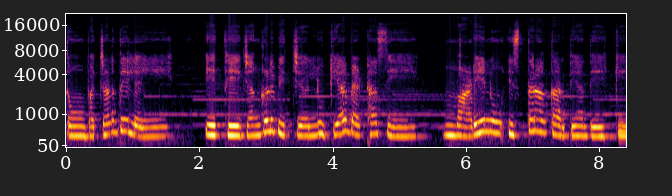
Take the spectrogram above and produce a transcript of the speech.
ਤੋਂ ਬਚਣ ਦੇ ਲਈ ਇੱਥੇ ਜੰਗਲ ਵਿੱਚ ਲੁਕਿਆ ਬੈਠਾ ਸੀ। ਮਾੜੇ ਨੂੰ ਇਸ ਤਰ੍ਹਾਂ ਕਰਦਿਆਂ ਦੇਖ ਕੇ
